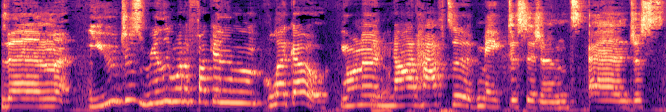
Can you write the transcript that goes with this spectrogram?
then you just really want to fucking let go. You want to Yeah. not have to make decisions and just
